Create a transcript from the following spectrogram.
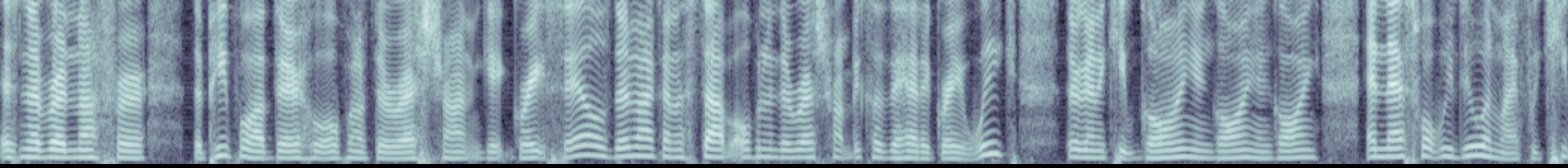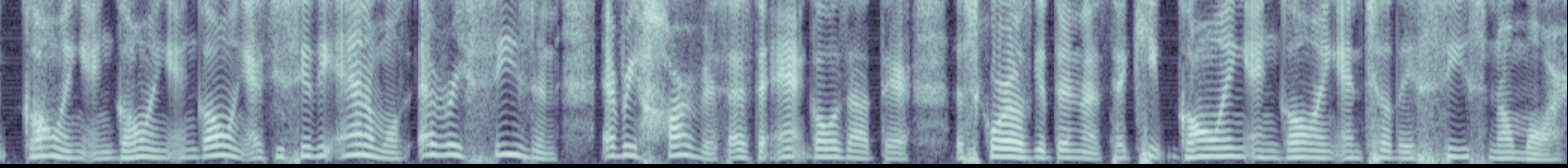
It's never enough for the people out there who open up their restaurant and get great sales. They're not going to stop opening their restaurant because they had a great week. They're going to keep going and going and going. And that's what we do in life. We keep going and going and going. As you see the animals, every season, every harvest, as the ant goes out there, the squirrels get their nuts. They keep going and going until they cease no more.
